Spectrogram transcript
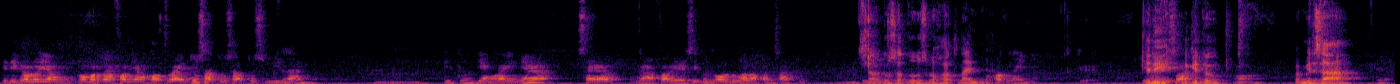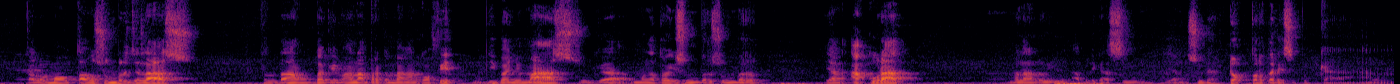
Jadi kalau yang nomor telepon yang hotline itu 119. Gitu. Yang lainnya saya nggak hafal ya, itu 0281 satu satu hotline-nya. hotline-nya. Oke. Jadi bisa. begitu. Pemirsa, Ya. kalau mau tahu sumber jelas tentang bagaimana perkembangan COVID di Banyumas, juga mengetahui sumber-sumber yang akurat melalui aplikasi yang sudah dokter tadi sebutkan.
